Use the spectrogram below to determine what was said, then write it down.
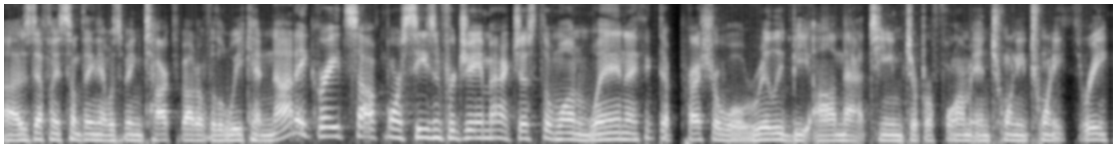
Uh, definitely something that was being talked about over the weekend. Not a great sophomore season for J Mac, just the one win. I think the pressure will really be on that team to perform in 2023.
